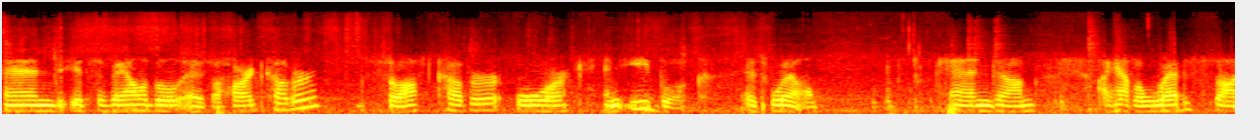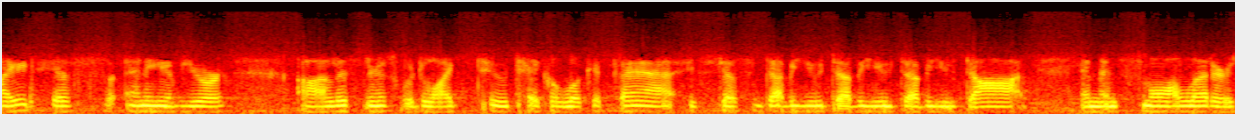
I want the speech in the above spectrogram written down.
And it's available as a hardcover, soft cover, or an ebook as well. And um, I have a website if any of your uh, listeners would like to take a look at that. It's just www. dot and then small letters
